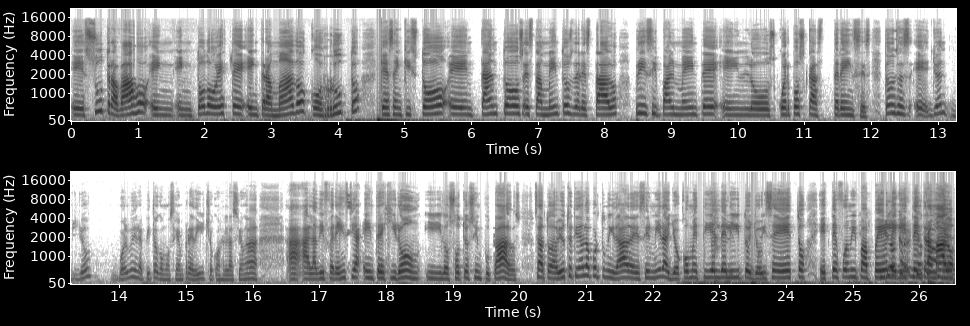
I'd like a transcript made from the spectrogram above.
eh, su trabajo en, en, todo este entramado corrupto que se enquistó en tantos estamentos del Estado, principalmente en los cuerpos castrenses. Entonces, eh, yo, yo vuelvo y repito, como siempre he dicho, con relación a, la diferencia entre Girón y los otros imputados. O sea, todavía usted tiene la oportunidad de decir, mira, yo cometí el delito, yo hice esto, este fue mi papel en este entramado,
